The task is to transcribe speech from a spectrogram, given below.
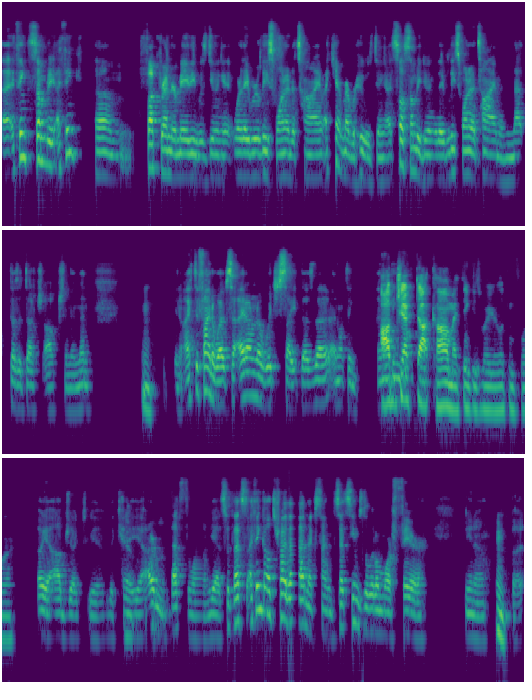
I think somebody I think um, FVCKRENDER maybe was doing it where they release one at a time. I can't remember who was doing it. I saw somebody doing it. They release one at a time and that does a Dutch auction. And then, hmm. you know, I have to find a website. I don't know which site does that. I don't think. I don't objkt.com, think I think is where you're looking for. Oh yeah, objkt. Yeah, the K. Yeah, yeah I remember, that's the one. Yeah, so that's. I think I'll try that next time because that seems a little more fair, you know. Hmm. But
